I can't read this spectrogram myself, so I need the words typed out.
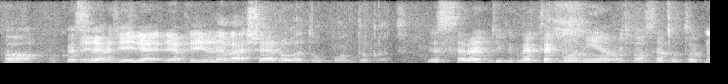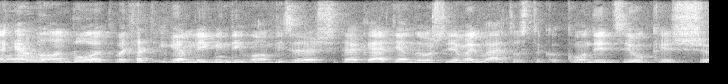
ah, akkor repjegyre, repjegyre levásárolható pontokat. Ezt szeretjük. Nektek van ilyen, hogy használtatok? Nekem van, volt, vagy hát igen, még mindig van vizeres hitelkártyám, de most ugye megváltoztak a kondíciók, és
